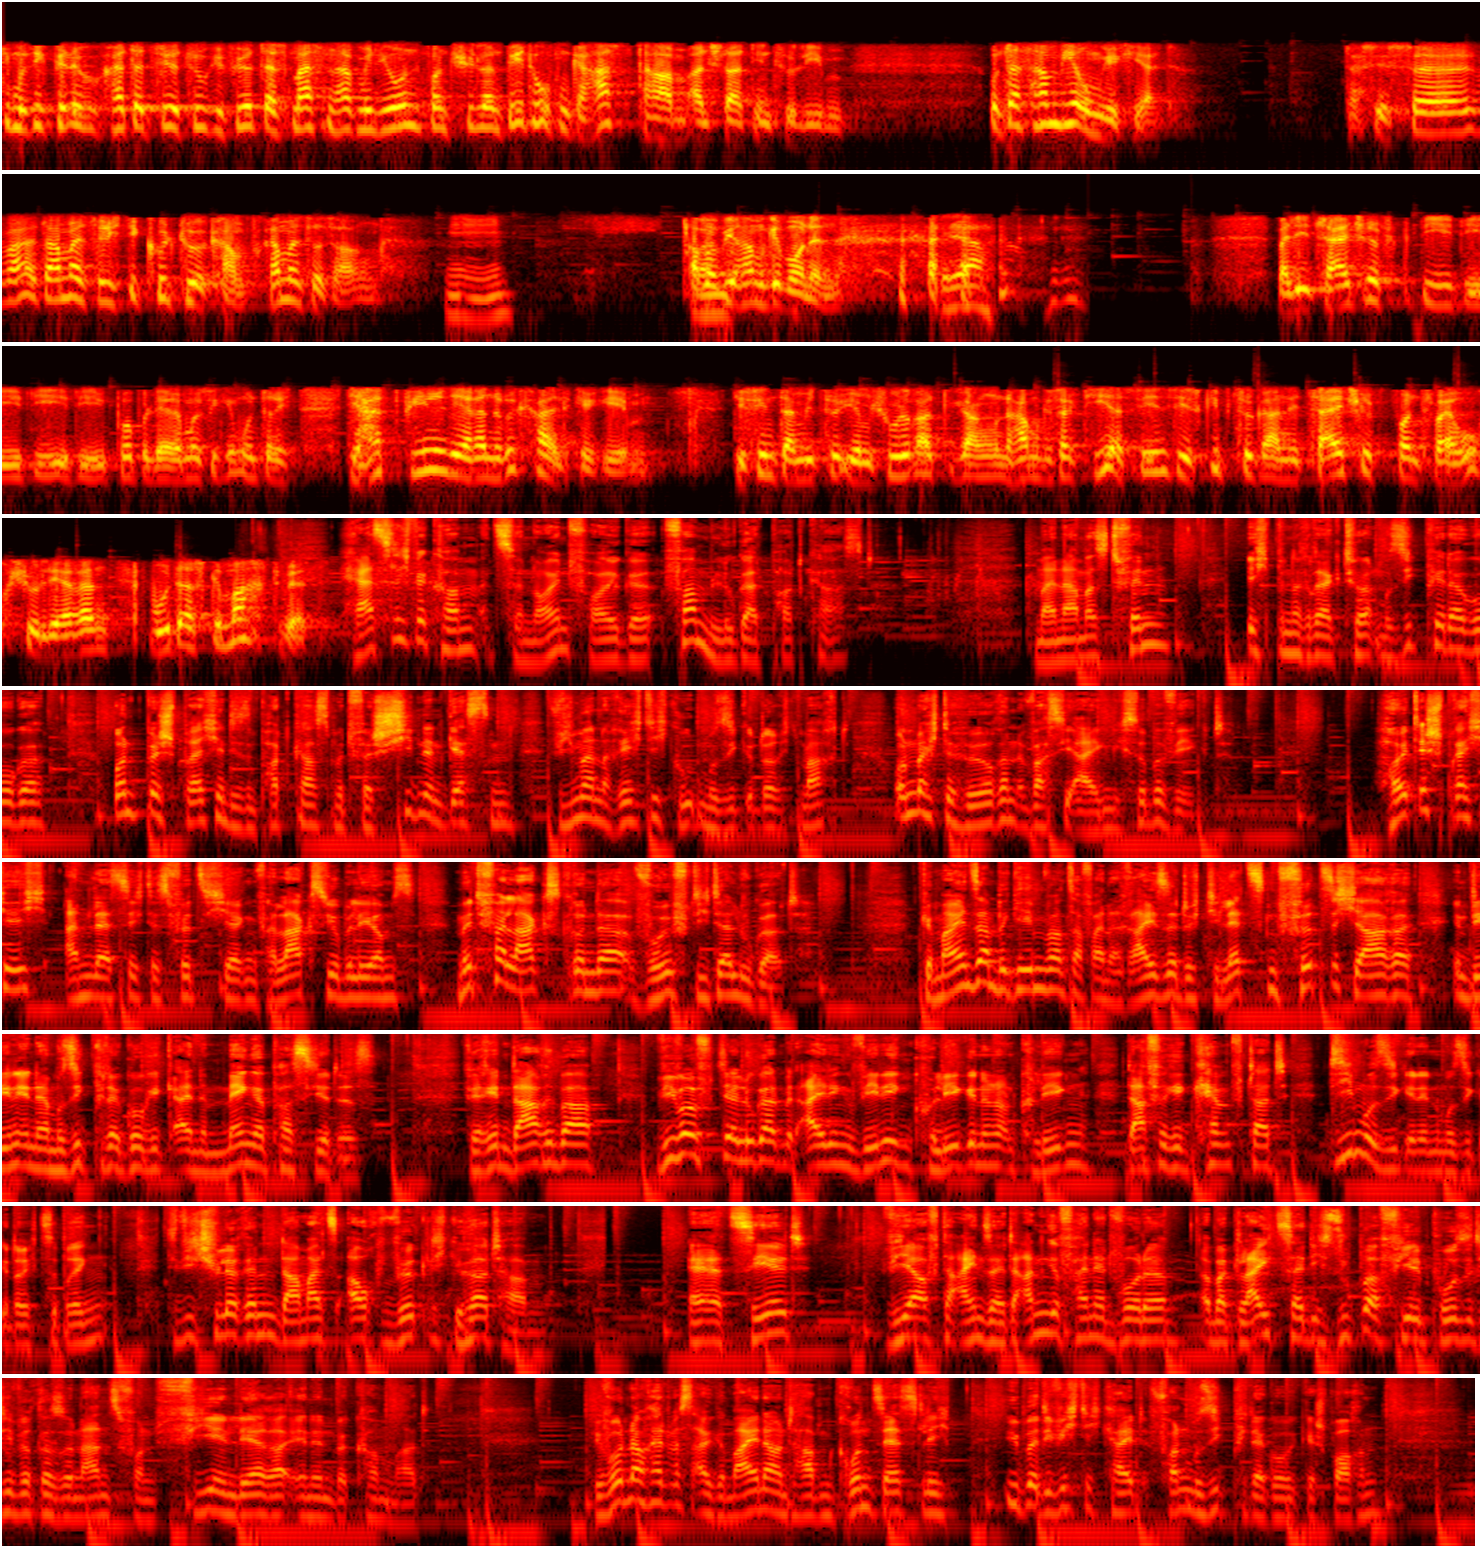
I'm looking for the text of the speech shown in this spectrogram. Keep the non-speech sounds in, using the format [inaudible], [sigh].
die Musikpädagogik hat dazu geführt, dass massenhaft Millionen von Schülern Beethoven gehasst haben, anstatt ihn zu lieben. Und das haben wir umgekehrt. Das ist, äh, war damals richtig Kulturkampf, kann man so sagen. Mhm. Aber Und wir haben gewonnen. Ja. [laughs] Weil die Zeitschrift, die, die, die, die populäre Musik im Unterricht, die hat vielen Lehrern Rückhalt gegeben. Die sind damit zu ihrem Schulrat gegangen und haben gesagt, hier sehen Sie, es gibt sogar eine Zeitschrift von zwei Hochschullehrern, wo das gemacht wird. Herzlich willkommen zur neuen Folge vom Lugard Podcast. Mein Name ist Finn, ich bin Redakteur und Musikpädagoge und bespreche in diesem Podcast mit verschiedenen Gästen, wie man richtig gut Musikunterricht macht und möchte hören, was sie eigentlich so bewegt. Heute spreche ich anlässlich des 40-jährigen Verlagsjubiläums mit Verlagsgründer Wolf-Dieter Lugert. Gemeinsam begeben wir uns auf eine Reise durch die letzten 40 Jahre, in denen in der Musikpädagogik eine Menge passiert ist. Wir reden darüber, wie Wolf-Dieter Lugert mit einigen wenigen Kolleginnen und Kollegen dafür gekämpft hat, die Musik in den Musikunterricht zu bringen, die die Schülerinnen damals auch wirklich gehört haben. Er erzählt, wie er auf der einen Seite angefeindet wurde, aber gleichzeitig super viel positive Resonanz von vielen LehrerInnen bekommen hat. Wir wurden auch etwas allgemeiner und haben grundsätzlich über die Wichtigkeit von Musikpädagogik gesprochen.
